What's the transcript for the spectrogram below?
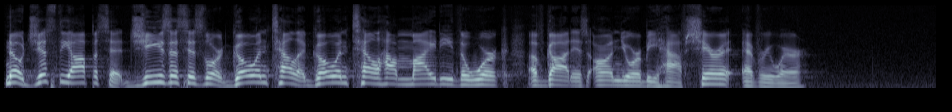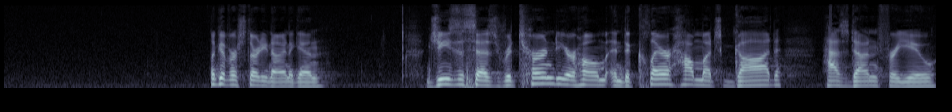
No, just the opposite. Jesus is Lord. Go and tell it. Go and tell how mighty the work of God is on your behalf. Share it everywhere. Look at verse 39 again. Jesus says, Return to your home and declare how much God has done for you.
